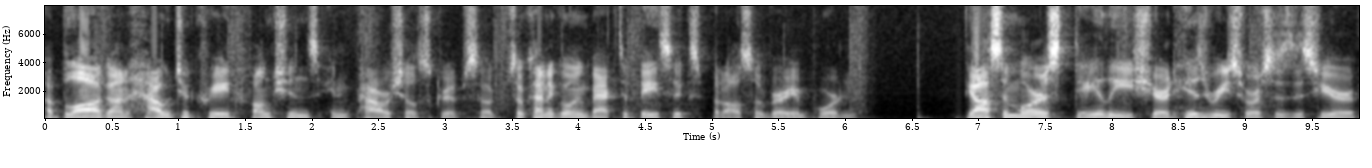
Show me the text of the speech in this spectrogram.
a blog on how to create functions in PowerShell scripts. So, so kind of going back to basics, but also very important. The Austin Morris Daily shared his resources this year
